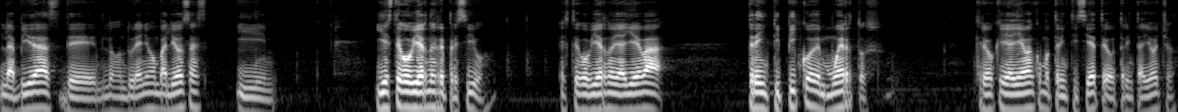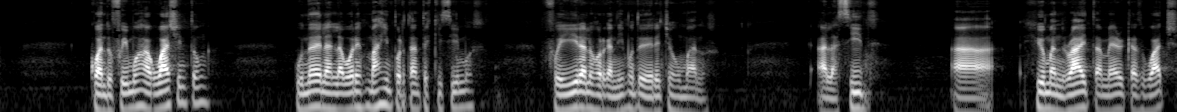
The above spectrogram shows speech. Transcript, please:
las vidas de los hondureños son valiosas y, y este gobierno es represivo. Este gobierno ya lleva treinta y pico de muertos. Creo que ya llevan como 37 o 38. Cuando fuimos a Washington, una de las labores más importantes que hicimos fue ir a los organismos de derechos humanos, a la CID, a Human Rights America's Watch,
